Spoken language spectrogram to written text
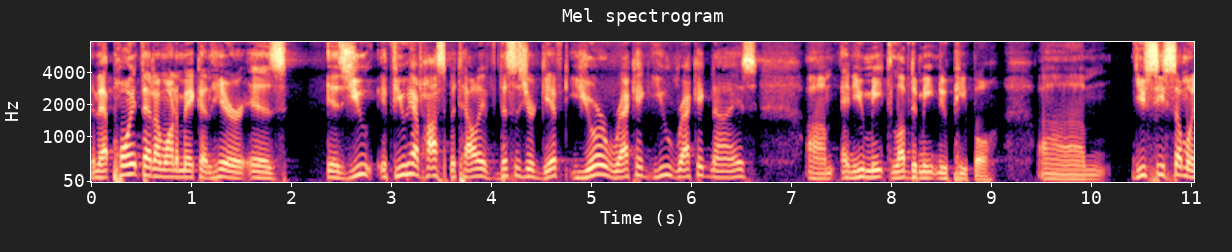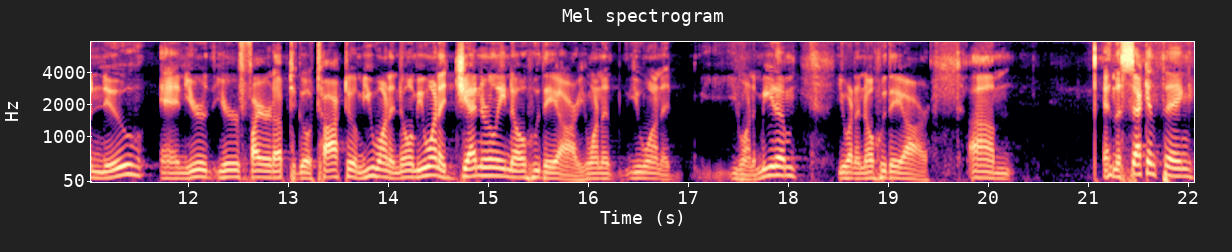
And that point that I want to make on here is is you if you have hospitality, if this is your gift, you're rec- you recognize um, and you meet love to meet new people. Um, you see someone new and you're you're fired up to go talk to them. You want to know them. You want to generally know who they are. You want to you want to you want to meet them. You want to know who they are. Um, and the second thing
